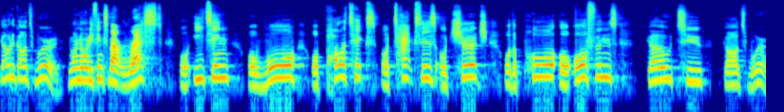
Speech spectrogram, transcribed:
Go to God's Word. You want to know what He thinks about rest or eating or war or politics or taxes or church or the poor or orphans, go to God's word.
